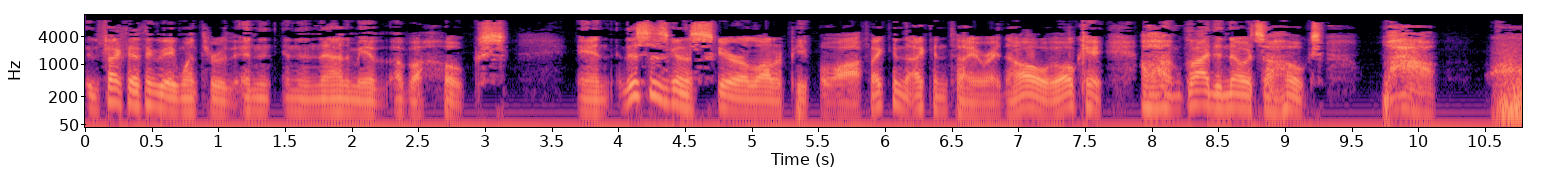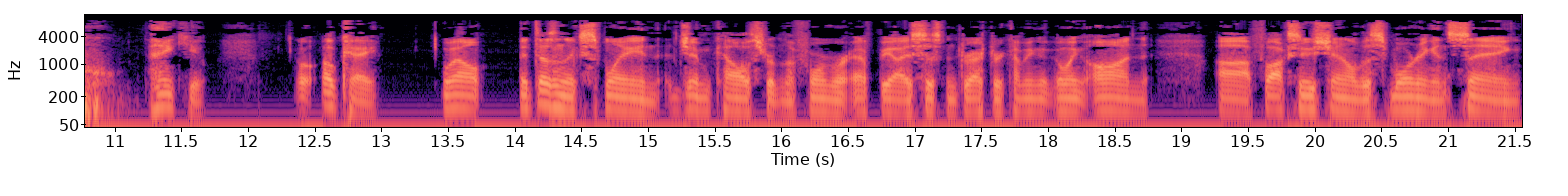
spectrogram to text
in fact, I think they went through an, an anatomy of, of a hoax. And this is going to scare a lot of people off. I can, I can tell you right now. Oh, okay. Oh, I'm glad to know it's a hoax. Wow. Whew. Thank you. Okay. Well, it doesn't explain Jim Kallstrom, the former FBI assistant director, coming going on uh, Fox News Channel this morning and saying,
